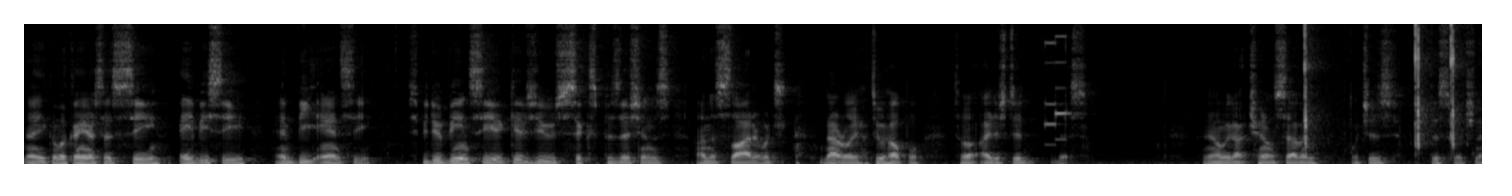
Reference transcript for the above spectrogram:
Now you can look on here, it says C, A, B, C, and B and C. So if you do B and C, it gives you six positions on the slider, which not really too helpful. So I just did this. Now we got channel 7, which is this switch now.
